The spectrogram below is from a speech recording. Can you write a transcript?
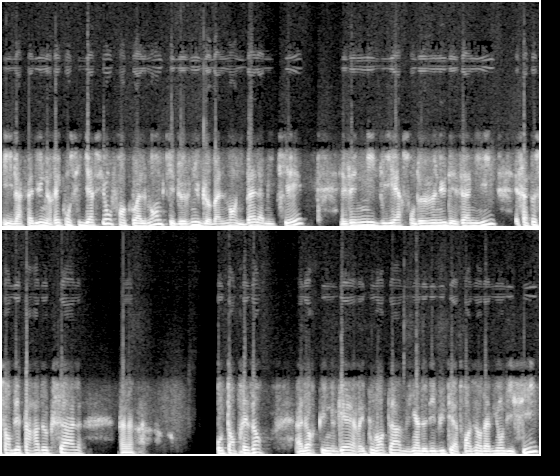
il a fallu une réconciliation franco-allemande qui est devenue globalement une belle amitié. Les ennemis d'hier sont devenus des amis, et ça peut sembler paradoxal euh, au temps présent, alors qu'une guerre épouvantable vient de débuter à trois heures d'avion d'ici,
